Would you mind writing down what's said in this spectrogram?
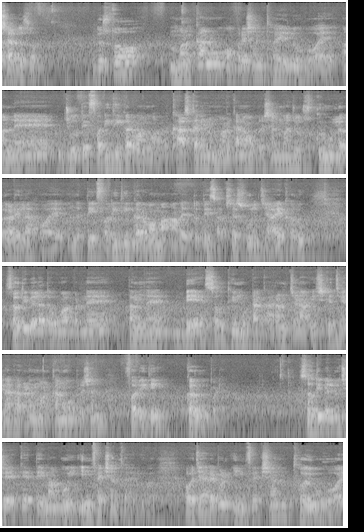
નમસ્કાર દોસ્તો. દોસ્તો, મણકાનું ઓપરેશન થયેલું હોય અને જો તે ફરીથી કરવાનું આવે, ખાસ કરીને મણકાના ઓપરેશનમાં જો સ્ક્રૂ લગાડેલા હોય અને તે ફરીથી કરવામાં આવે તો તે સક્સેસફુલ જાય ખરું. સૌથી પહેલાં તો હું આપણને તમને બે સૌથી મોટા કારણ જણાવીશ કે જેના કારણે મણકાનું ઓપરેશન ફરીથી કરવું પડે. સૌથી પહેલું છે કે તેમાં કોઈ ઇન્ફેક્શન થયેલું હોય. હવે જ્યારે પણ ઇન્ફેક્શન થયું હોય,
